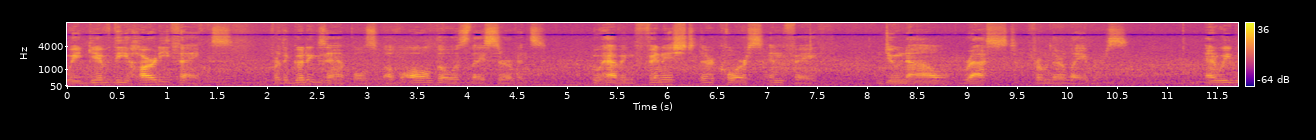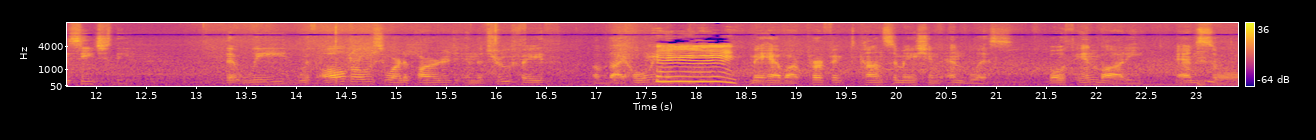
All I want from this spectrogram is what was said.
We give thee hearty thanks for the good examples of all those thy servants, who having finished their course in faith, do now rest from their labors. And we beseech thee, that we, with all those who are departed in the true faith of thy holy name, may have our perfect consummation and bliss, both in body and soul,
